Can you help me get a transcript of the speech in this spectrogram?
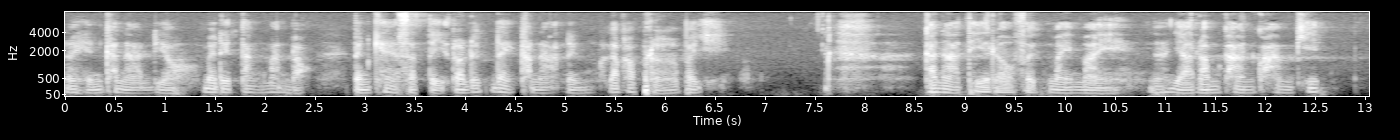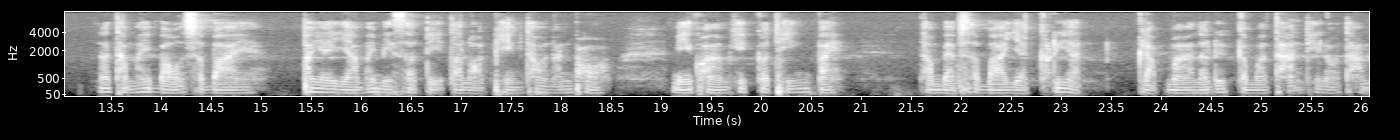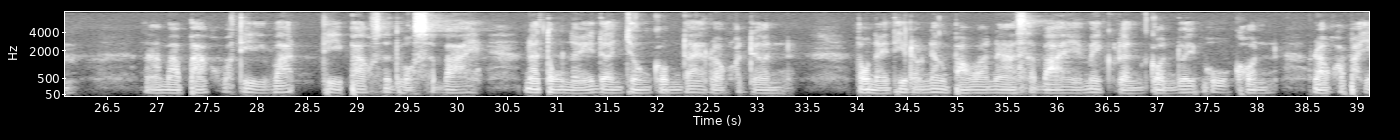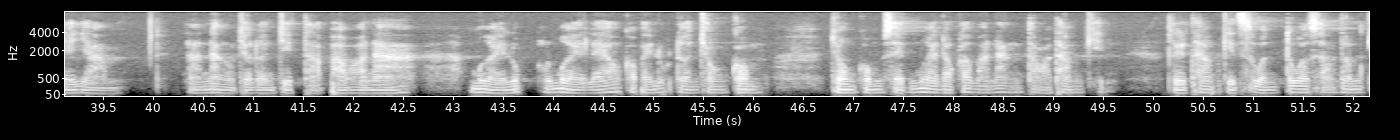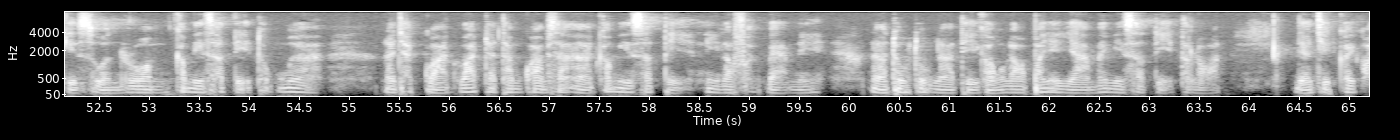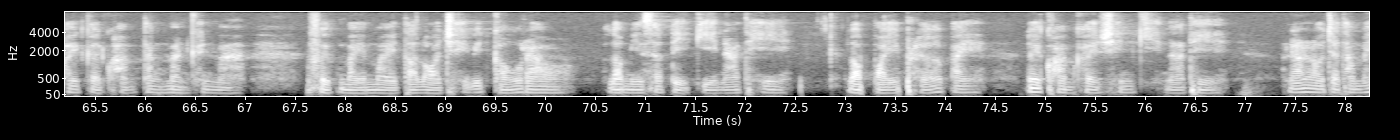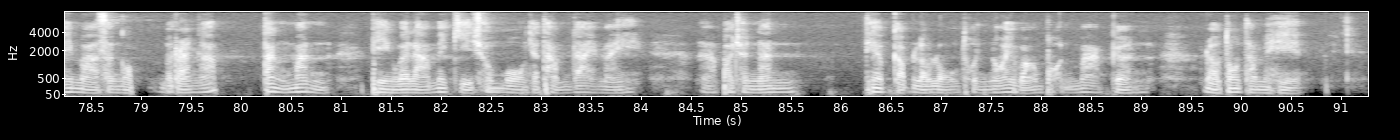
นะเห็นขนาดเดียวไม่ได้ตั้งมั่นหรอก เป็นแค่สติระลึกได้ขนาดหนึ่งแล้วก็เผลอไปอีกขณะที่เราฝึกใหม่ๆนะอย่ารำคาญความคิดนะทำให้เบาสบาย พยายามให้มีสติตลอดเพียงเท่านั้นพอ มีความคิดก็ทิ้งไป ทำแบบสบายอย่าเครียด กลับมาระลึกกรรมฐานที่เราทำนะมาพักที่วัดที่พักสะดวกสบายนะตรงไหนเดินจงกรมได้เราก็เดิน ตรงไหนที่เรานั่งภาวนาสบายไม่เกลื่อนกลนด้วยผู้คน เราก็พยายามนะนั่งเจริญจิตตภาวนา เมื่อยลุกเมื่อยแล้วก็ไปลุกเดินจงกรมจงกรมเสร็จเมื่อยเราก็มานั่งต่อทำกิจ หรือทำกิจส่วนตัวสาวทำกิจส่วนรวม ก็มีสติทุกเมื่อนะจะกวาดวัดจะทำความสะอาดก็มีสตินี่เราฝึกแบบนี้นะทุกๆนาทีของเราพยายามให้มีสติตลอด เดี๋ยวจิตค่อยๆ เกิดความตั้งมั่นขึ้นมา ฝึกใหม่ๆ ตลอดชีวิตของเรา เรามีสติกี่นาที เราปล่อยเผลอไปด้วยความเคยชินกี่นาที แล้วเราจะทำให้มาสงบระงับ ตั้งมั่น เพียงเวลาไม่กี่ชั่วโมงจะทำได้ไหมนะเพราะฉะนั้นเทียบกับเราลงทุนน้อยหวังผลมากเกิน เราต้องทำเหตุ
